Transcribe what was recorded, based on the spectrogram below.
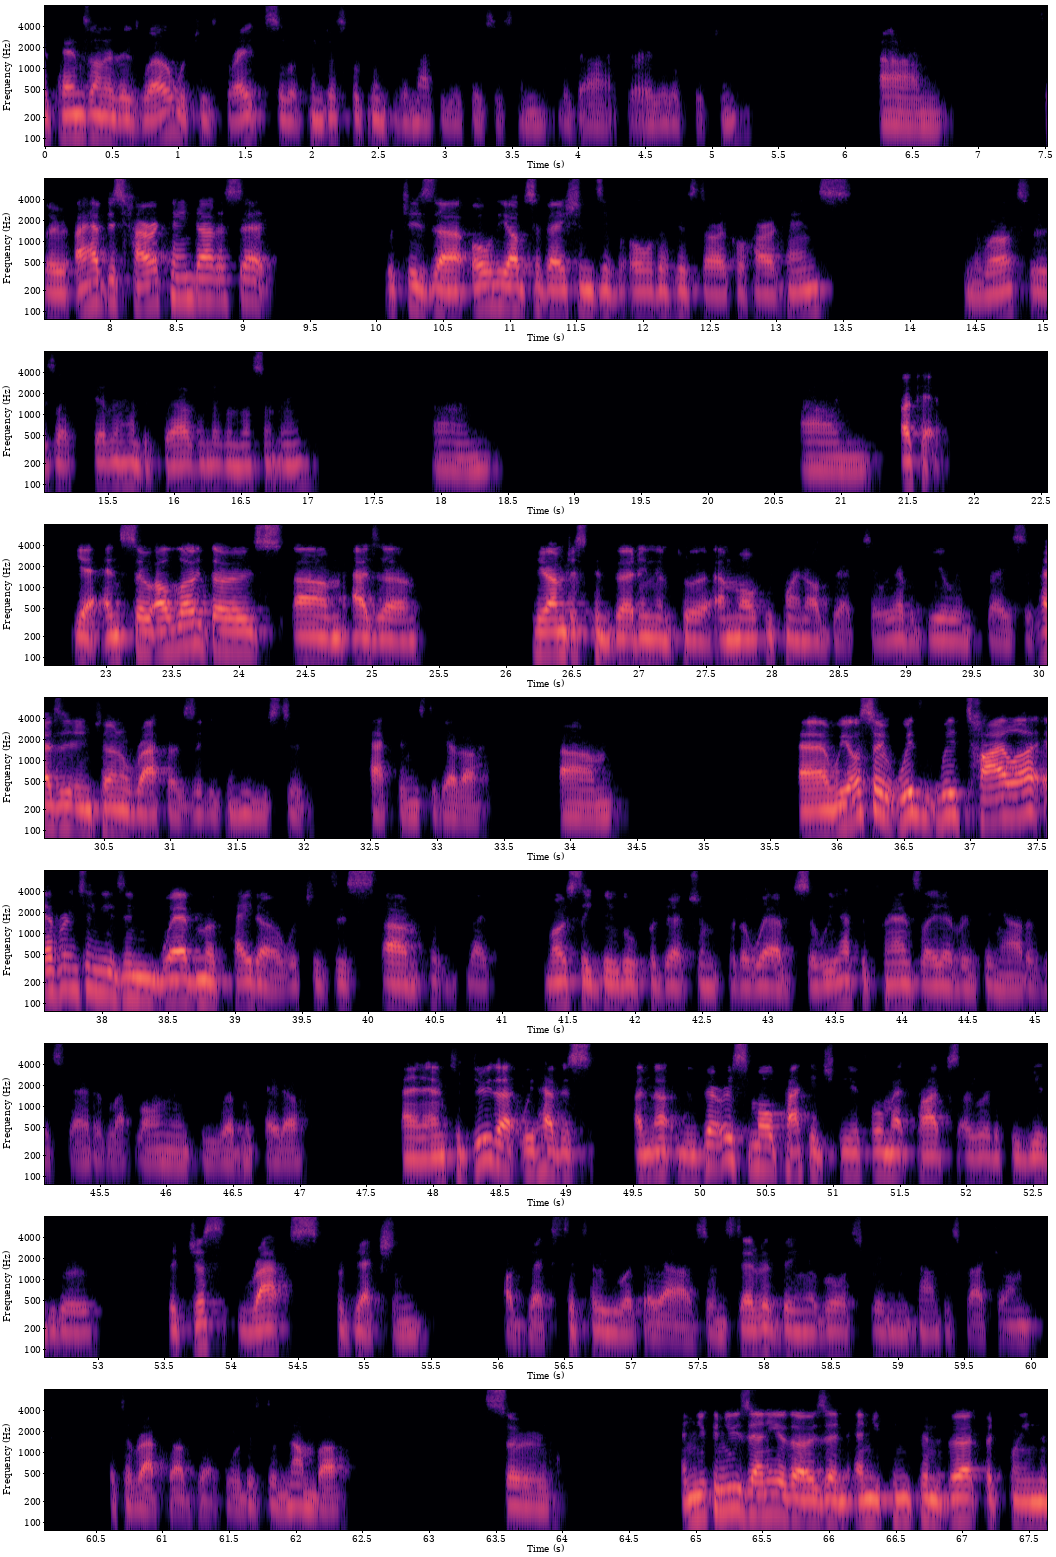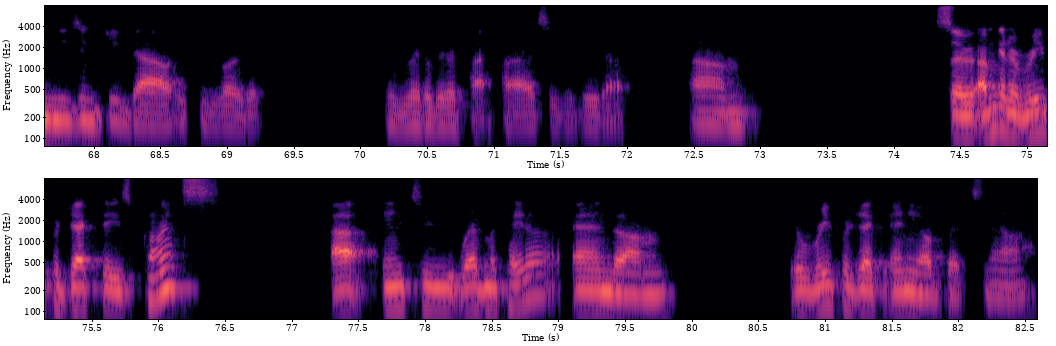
depends on it as well, which is great. So it can just look into the mapping ecosystem with uh, very little friction. Um, so I have this hurricane data set, which is uh, all the observations of all the historical hurricanes in the world. So there's like 700,000 of them or something. Um, um, okay. Yeah, and so I'll load those um, as a here I'm just converting them to a, a multi-point object. So we have a geo interface. It has internal wrappers that you can use to pack things together. Um, and we also, with, with Tyler, everything is in Web Mercator, which is this um, like mostly Google projection for the web. So we have to translate everything out of the standard lat long into Web Mercator. And, and to do that, we have this a very small package here, format types I wrote a few years ago that just wraps projection objects to tell you what they are. So instead of it being a raw string you can't dispatch on, it's a wrapped object or just a number. So, and you can use any of those and, and you can convert between them using GDAL if you load it. A little bit of piracy to do that. Um, so I'm going to reproject these points uh, into Web Mercator and um, it'll reproject any objects now.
